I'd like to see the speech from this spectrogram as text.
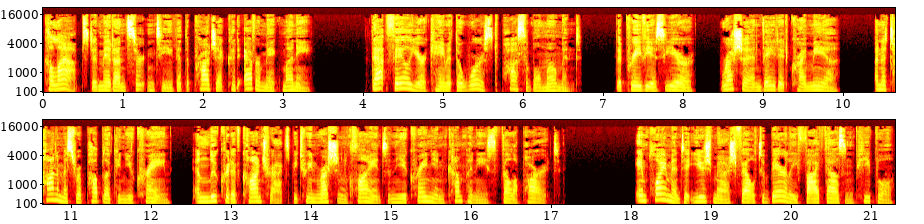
collapsed amid uncertainty that the project could ever make money. That failure came at the worst possible moment. The previous year, Russia invaded Crimea, an autonomous republic in Ukraine, and lucrative contracts between Russian clients and the Ukrainian companies fell apart. Employment at Yuzhmash fell to barely 5,000 people,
